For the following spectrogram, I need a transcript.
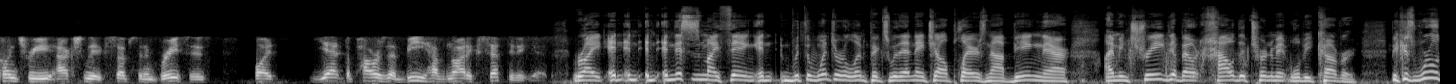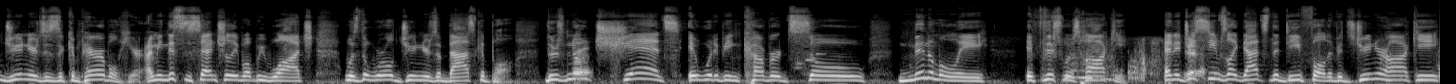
country actually accepts and embraces, but yet the powers that be have not accepted it yet. Right. And, and, and this is my thing. And with the Winter Olympics, with NHL players not being there, I'm intrigued about how the tournament will be covered because World Juniors is a comparable here. I mean, this is essentially what we watched was the World Juniors of basketball. There's no right. chance it would have been covered so minimally if this was hockey. And it just yeah. seems like that's the default. If it's junior hockey,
